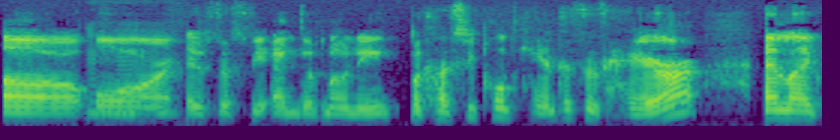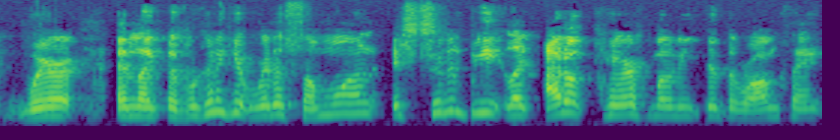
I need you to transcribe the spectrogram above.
Uh, or is this the end of Monique because she pulled Candace's hair? And like we're and like if we're gonna get rid of someone, it shouldn't be like I don't care if Monique did the wrong thing.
